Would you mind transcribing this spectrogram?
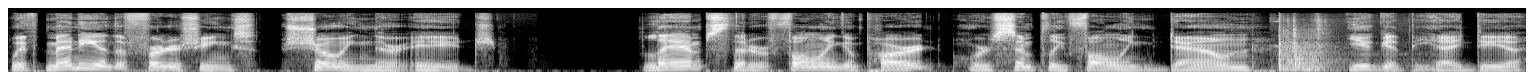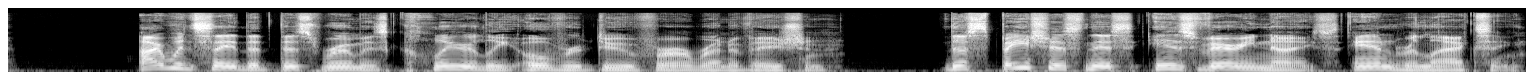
with many of the furnishings showing their age. Lamps that are falling apart or simply falling down, you get the idea. I would say that this room is clearly overdue for a renovation. The spaciousness is very nice and relaxing,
